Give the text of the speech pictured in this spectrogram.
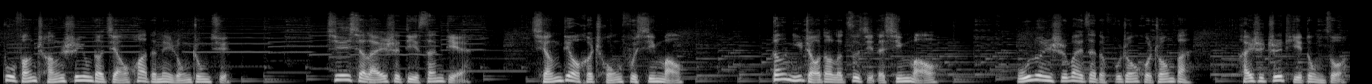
不妨尝试用到讲话的内容中去。接下来是第三点，强调和重复心锚。当你找到了自己的心锚，无论是外在的服装或装扮，还是肢体动作，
